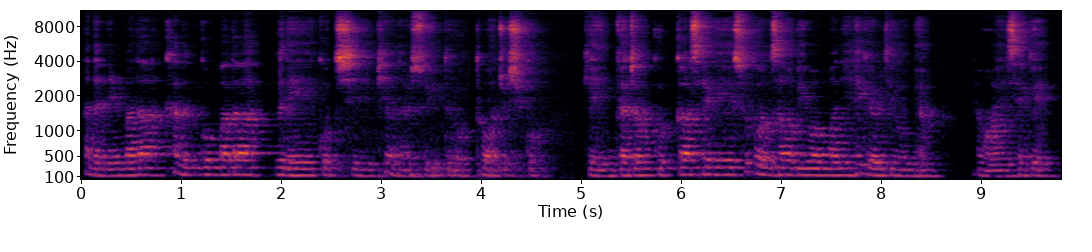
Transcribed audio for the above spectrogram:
하는 일마다 가는 곳마다 은혜의 꽃이 피어날 수 있도록 도와주시고 개인 가정 국가 세계의 수건 사업 이 원만히 해결되오며 평화의 세계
